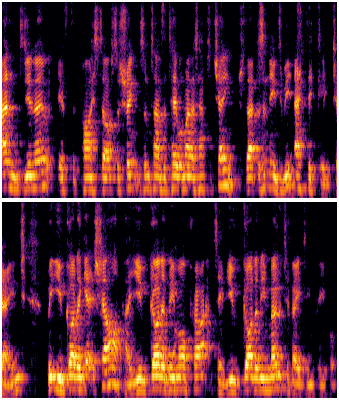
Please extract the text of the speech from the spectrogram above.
And, you know, if the pie starts to shrink, sometimes the table manners have to change. That doesn't need to be ethically changed, but you've got to get sharper. You've got to be more proactive. You've got to be motivating people.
